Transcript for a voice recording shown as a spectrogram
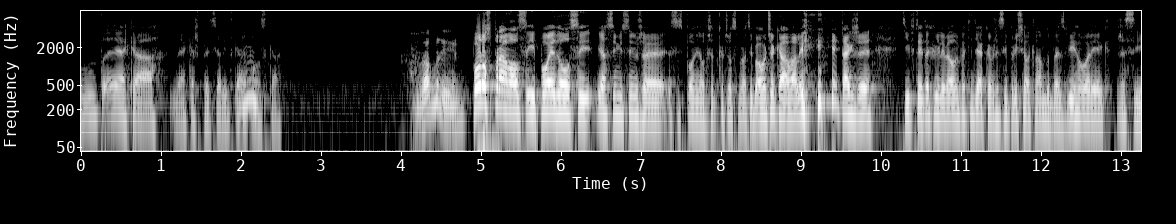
Mm, to je nejaká, nejaká špecialitka mm. japonská. Dobrý. Porozprával si, pojedol si, ja si myslím, že si splnil všetko, čo sme od teba očakávali. Takže ti v tejto chvíli veľmi pekne ďakujem, že si prišiel k nám do bez výhovoriek, že si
